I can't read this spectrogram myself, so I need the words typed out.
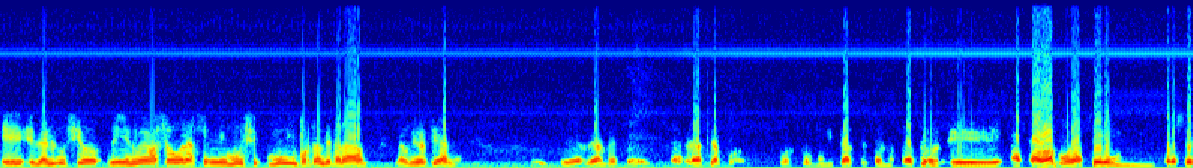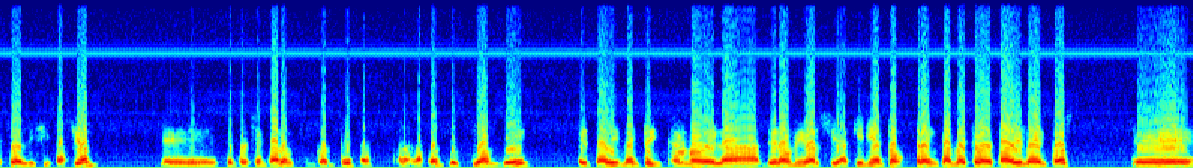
eh, el anuncio de nuevas obras eh, muy muy importante para la universidad. ¿no? Eh, realmente gracias por, por comunicarse con nosotros. Eh, acabamos de hacer un proceso de licitación. Eh, se presentaron cinco empresas para la construcción de el pavimento interno de la de la universidad, 530 metros de pavimentos. Eh,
